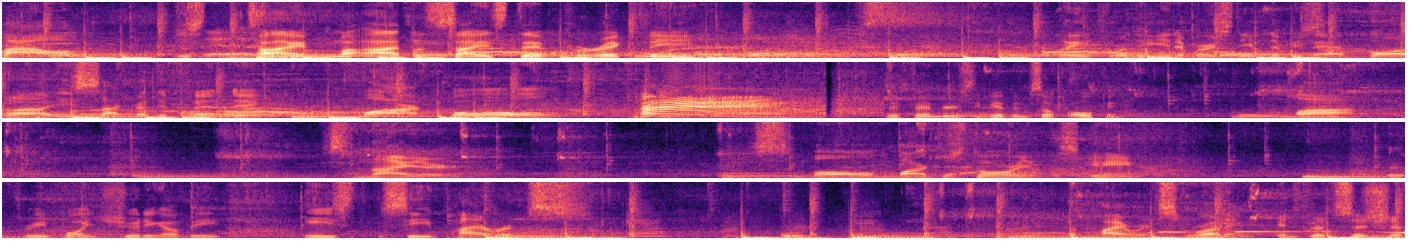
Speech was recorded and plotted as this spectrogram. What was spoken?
foul. Just timed Maata sidestep correctly. Wait for the University of the Van Bora, Isaka defending. Mark Ball. Bang! Defenders to get themselves open. Ma. Snyder. Small margin story of this game. The three-point shooting of the East Sea Pirates. Pirates running in transition.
